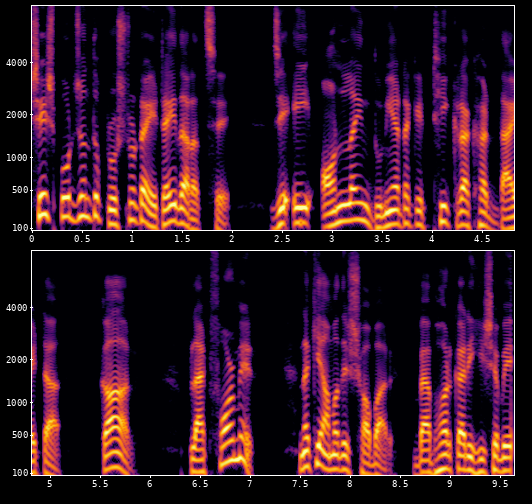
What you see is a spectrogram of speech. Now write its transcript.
শেষ পর্যন্ত প্রশ্নটা এটাই দাঁড়াচ্ছে যে এই অনলাইন দুনিয়াটাকে ঠিক রাখার দায়টা কার? প্ল্যাটফর্মের নাকি আমাদের সবার, ব্যবহারকারী হিসেবে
